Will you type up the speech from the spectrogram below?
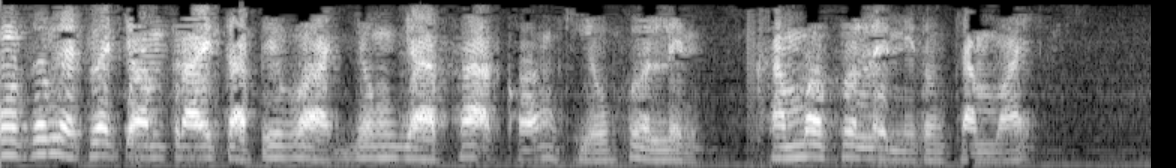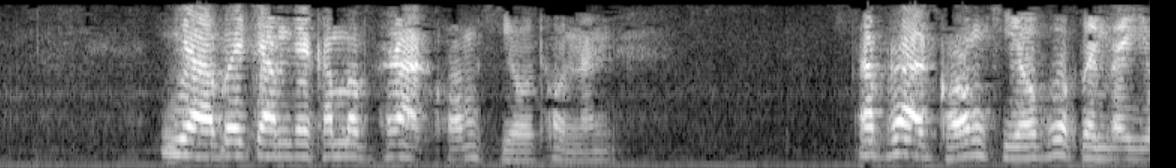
งค์สมเด็จพระจอมไตรตรัสไปว่า ยงยาพระของเขียวเพื่อเล่น คำว่าเพื่อเล่นนี่ต้องจำไว้ อย่าไปจำแต่คำว่าพระของเขียวเท่านั้น ถ้าพระของเขียวเพื่อเป็นประโย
